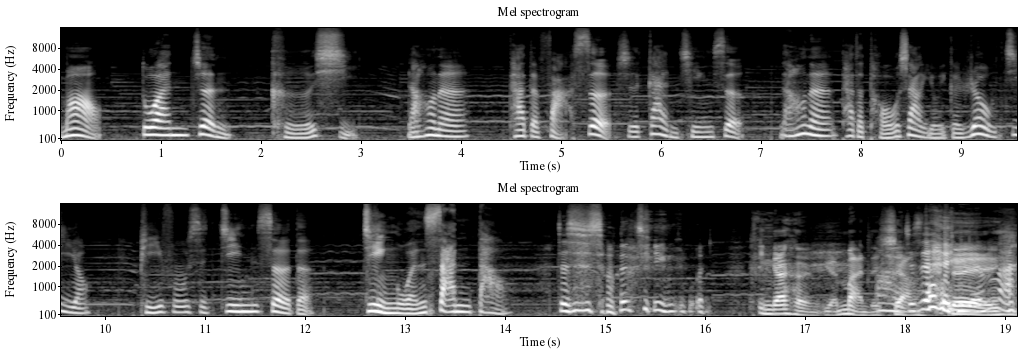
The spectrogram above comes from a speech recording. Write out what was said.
貌、端正、可喜。然后呢，他的发色是紺青色。然后呢，他的头上有一个肉髻哦。皮肤是金色的，颈纹三道，这是什么 颈纹？应该很圆满的像，哦，就是很圆满。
